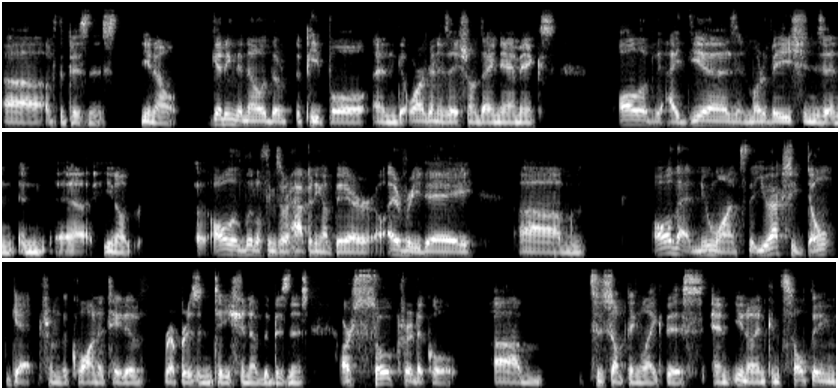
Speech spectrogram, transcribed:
uh, of the business you know getting to know the, the people and the organizational dynamics, all of the ideas and motivations and and uh, you know all the little things that are happening out there every day. Um, all that nuance that you actually don't get from the quantitative representation of the business are so critical um, to something like this. And you know, in consulting,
